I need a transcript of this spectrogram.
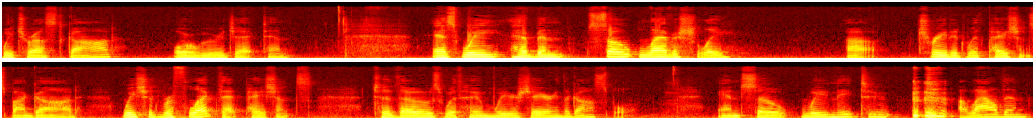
we trust God or we reject Him. As we have been so lavishly uh, treated with patience by God, we should reflect that patience to those with whom we are sharing the gospel. And so we need to allow them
